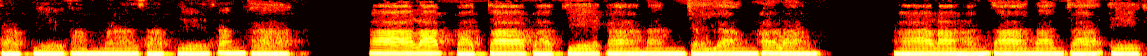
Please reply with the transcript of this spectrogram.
สัพเพธรรมาสัพเพสังฆา อาลปัตตาปเจกานันจะยังพลังอาลาหันตานันจะเอเจ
